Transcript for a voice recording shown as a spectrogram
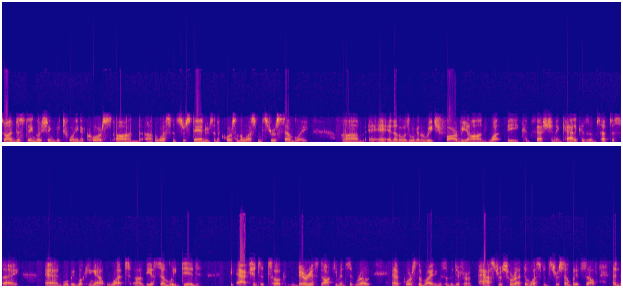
So I'm distinguishing between a course on uh, the Westminster Standards and a course on the Westminster Assembly. Um, in other words, we're going to reach far beyond what the confession and catechisms have to say, and we'll be looking at what uh, the assembly did, the actions it took, various documents it wrote, and of course the writings of the different pastors who are at the Westminster Assembly itself. And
